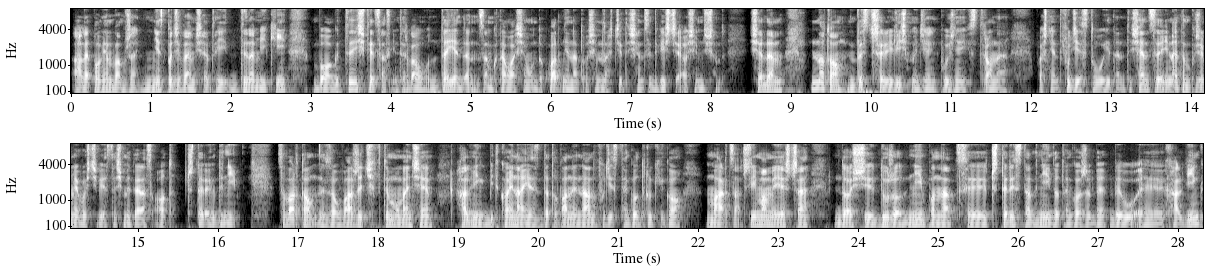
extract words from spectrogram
ale powiem Wam, że nie spodziewałem się tej dynamiki, bo gdy świeca z interwału D1 zamknęła się dokładnie nad 18287, no to wystrzeliliśmy dzień później w stronę właśnie 21 tysięcy i na tym poziomie właściwie jesteśmy teraz od 4 dni. Co warto zauważyć, w tym momencie halving Bitcoina jest datowany na 22 marca, czyli mamy jeszcze dość dużo dni, ponad 400 dni do tego, żeby był y, halving.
